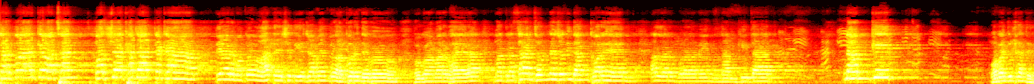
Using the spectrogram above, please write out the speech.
তারপর আর কেউ আছেন? পাঁচশো এক হাজার টাকা। দেওয়ার মতো হাতে এসে দিয়ে যাবেন, দোয়া করে দেব। ওগো আমার ভাইয়েরা, মাদ্রাসার জন্য যদি দান করেন, আল্লাহ রাব্বুল আলামিন নাম কি তার? নাম কি? ওবাইদুল কাদের।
